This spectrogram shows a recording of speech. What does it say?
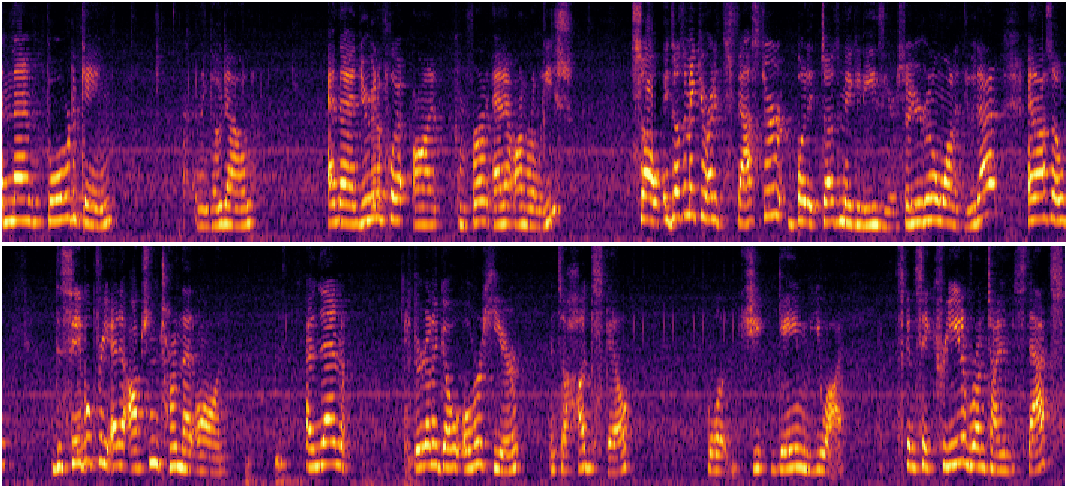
And then go over to game and then go down. And then you're gonna put on confirm edit on release. So it doesn't make your edits faster, but it does make it easier. So you're gonna wanna do that. And also, disable pre-edit option, turn that on. And then you're gonna go over here into HUD scale, well, G game UI. It's gonna say creative runtime stats.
